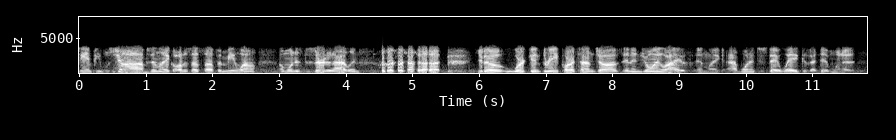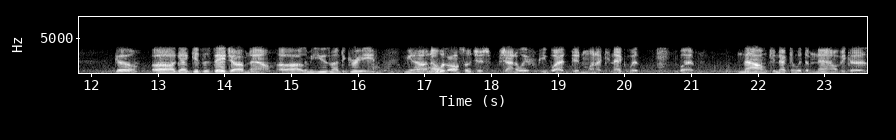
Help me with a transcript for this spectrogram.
seeing people's jobs and like all this other stuff. And meanwhile, I'm on this deserted island, you know, working three part-time jobs and enjoying life. And like, I wanted to stay away because I didn't want to go, oh, I gotta get this day job now. Oh, let me use my degree. You know, and I was also just shying away from people I didn't want to connect with. But now I'm connecting with them now because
